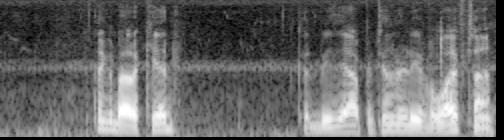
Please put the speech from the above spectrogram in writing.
Think about it, kid. Could be the opportunity of a lifetime.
